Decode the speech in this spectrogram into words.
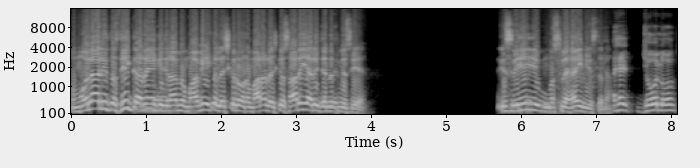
और मौला अली तस्दीक कर रहे हैं कि जनाब माविया का लश्कर और हमारा लश्कर सारे अहले जन्नत में से है। इसलिए ये मसला है ही नहीं इस तरह। जो लोग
